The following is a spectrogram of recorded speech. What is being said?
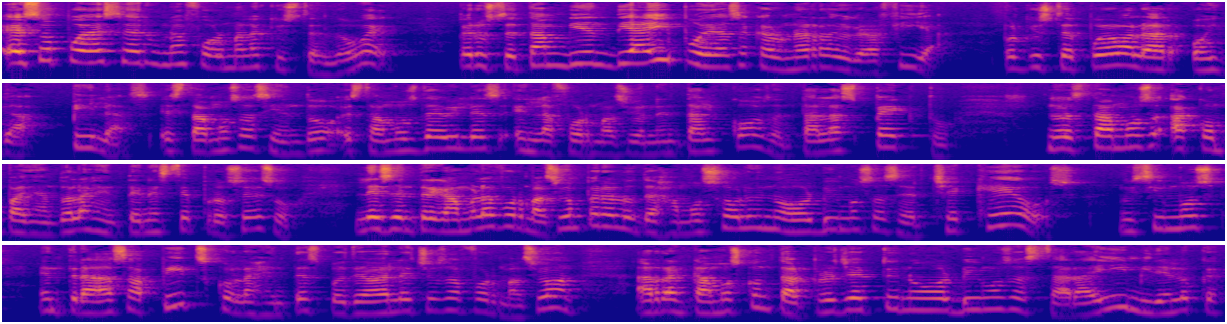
Eso puede ser una forma en la que usted lo ve, pero usted también de ahí puede sacar una radiografía, porque usted puede hablar, oiga, pilas, estamos haciendo, estamos débiles en la formación en tal cosa, en tal aspecto, no estamos acompañando a la gente en este proceso. Les entregamos la formación, pero los dejamos solo y no volvimos a hacer chequeos. No hicimos entradas a PITS con la gente después de haberle hecho esa formación. Arrancamos con tal proyecto y no volvimos a estar ahí. Miren lo que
